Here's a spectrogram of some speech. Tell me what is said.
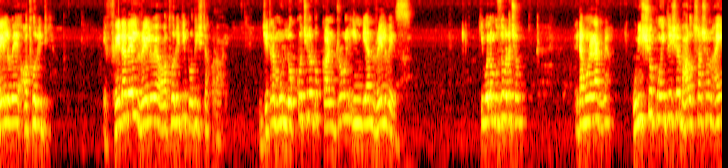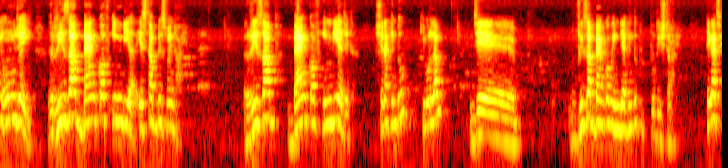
railway authority, a federal railway authority প্রতিষ্ঠা করা হয়, যেটার মূল লক্ষ্য ছিল টু কন্ট্রোল ইন্ডিয়ান রেলওয়েজ কি বললাম, বুঝতে পেরেছ? এটা মনে রাখবে। উনিশশো পঁয়ত্রিশের ভারত শাসন আইন অনুযায়ী রিজার্ভ ব্যাংক অফ ইন্ডিয়ার এস্টাবলিশমেন্ট হয়। রিজার্ভ ব্যাংক অফ ইন্ডিয়া যেটা সেটা কিন্তু কি বললাম? যে রিজার্ভ ব্যাংক অফ ইন্ডিয়া কিন্তু প্রতিষ্ঠা হয়। ঠিক আছে?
